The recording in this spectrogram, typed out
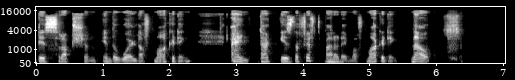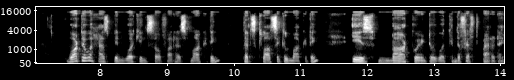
disruption in the world of marketing. And that is the fifth hmm. paradigm of marketing. Now, whatever has been working so far as marketing, that's classical marketing, is not going to work in the fifth paradigm.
